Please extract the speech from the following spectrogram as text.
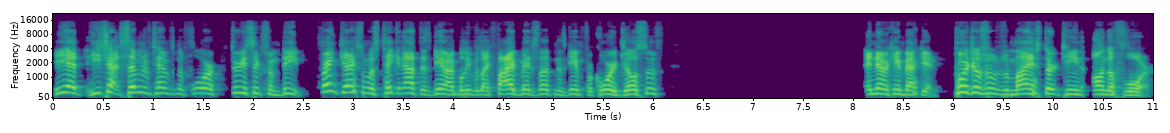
He had he shot seven of ten from the floor, three six from deep. Frank Jackson was taken out this game, I believe, with like five minutes left in this game for Cory Joseph, and never came back in. Cory Joseph was minus 13 on the floor.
